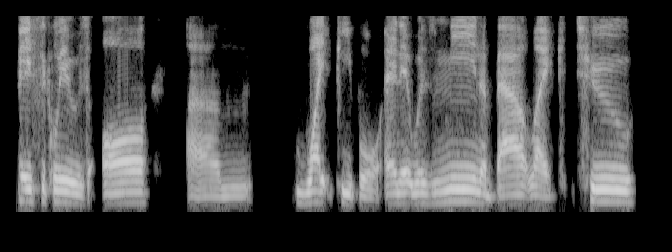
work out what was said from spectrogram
basically, it was all um, white people and it was mean about like two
